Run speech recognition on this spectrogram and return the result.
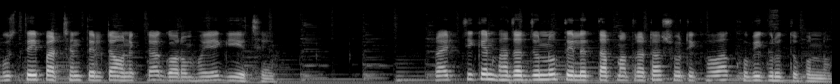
বুঝতেই পারছেন, তেলটা অনেকটা গরম হয়ে গিয়েছে। ফ্রাইড চিকেন ভাজার জন্য তেলের তাপমাত্রাটা সঠিক হওয়া খুবই গুরুত্বপূর্ণ।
